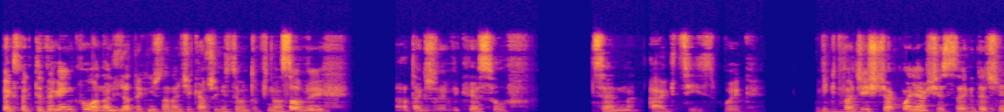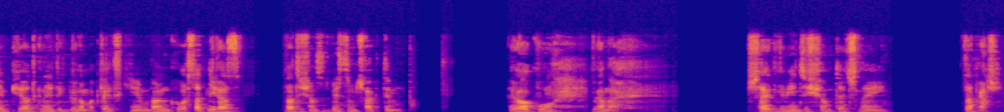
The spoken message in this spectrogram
Perspektywy rynku, analiza techniczna najciekawszych instrumentów finansowych, a także wykresów cen akcji spółek WIG20. Kłaniam się serdecznie, Piotr Gnajdyk, Biuro Maklerskie Banku. Ostatni raz w 2024 roku w ramach przerwy międzyświątecznej. Zapraszam.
